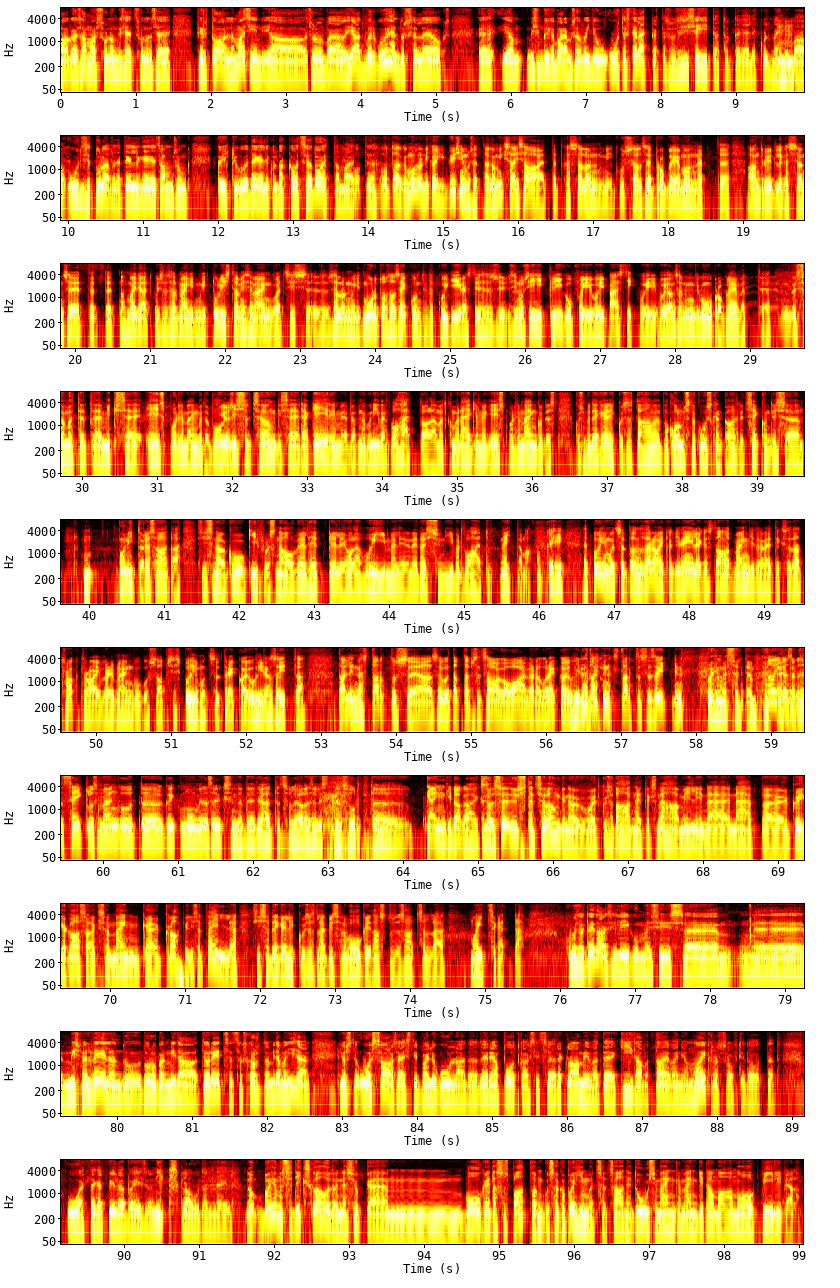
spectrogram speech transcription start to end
aga samas sul ongi see, et sul on see virtuaalne masin ja sul on vaja head võrguühendust selle jaoks eh, ja mis on kõige parem, sa võid ju uutes telekates on see sisse ehitatud tegelikult, meil mm -hmm. juba uudised tulevad, et LG, Samsung, kõik ju tegelikult hakkavad seda toetama, et oota, aga mul on ikkagi küsimus, et aga miks sa ei saa, et, et kas seal on kus seal see probleem on, et Andri, ütle, kas see on see, et, et, et noh, ma ei tea, et kui sa seal mängid mingit tulistamise mängu, et siis seal on mingid murdosa sekundid, et kui kiiresti see sinu sihik liigub või, või päästik või, või on seal mingi muu probleem, et? sa mõtled, miks e-spordi mängude puhul, lihtsalt seal ongi see reageerimine peab nagu niivõrd vahetu olema, et kui me räägimegi e-spordi mängudest, kus me tegelikkuses tahame juba kolmsada kuuskümmend kaadrit sekundis monitore saada, siis nagu GeForce Now veel hetkel ei ole võimeline neid asju niivõrd vahetult näitama. okei okay., et põhimõtteliselt on see täna ikkagi neile, kes tahavad mängida näiteks seda truck driver'i mängu, kus saab siis põhimõtteliselt rekajuhina sõita Tallinnast Tartusse ja see võtab täpselt sama kaua aega nagu rekajuhina Tallinnast Tartusse sõitmine. põhimõtteliselt jah. no igasugused seiklusmängud, kõik muu, mida sa üksinda teed, jah, et, et sul ei ole sellist suurt äh, gängi taga, eks. no see just, et seal ongi nagu, et kui sa tahad näiteks näha, milline näeb äh, kõige kaasaegsem mäng mäng graafiliselt välja, siis sa tegelikkuses läbi selle voogedastuse saad selle maitse kätte kui me sealt edasi liigume, siis äh, äh mis meil veel on turu peal, mida teoreetiliselt saaks kasutada, mida ma ise olen just USA-s hästi palju kuulnud, erinevad podcast'id seal reklaamivad, kiidavad taevani on Microsofti tooted, uued tegelikult pilvepõhised on, X-Cloud on neil. no põhimõtteliselt X-Cloud on jah, niisugune mm, voogedastusplatvorm, kus sa ka põhimõtteliselt saad neid uusi mänge mängida oma mobiili peal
